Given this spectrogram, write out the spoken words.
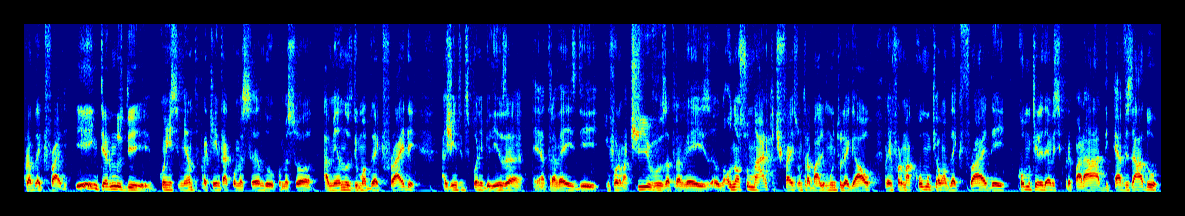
para Black Friday. E em termos de conhecimento para quem está começando, começou a menos de uma Black Friday, a gente disponibiliza é, através de informativos, através. O nosso marketing faz um trabalho muito legal para informar como que é uma Black Friday, como que ele deve se preparar. É avisado,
